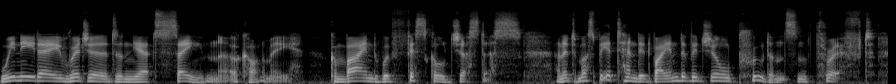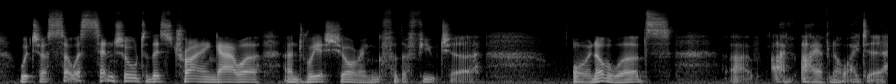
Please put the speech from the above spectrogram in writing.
We need a rigid and yet sane economy, combined with fiscal justice, and it must be attended by individual prudence and thrift, which are so essential to this trying hour and reassuring for the future. Or, in other words, uh, I, I have no idea.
